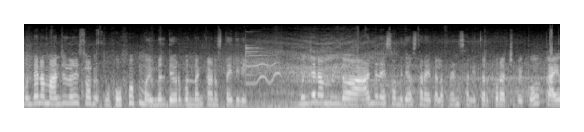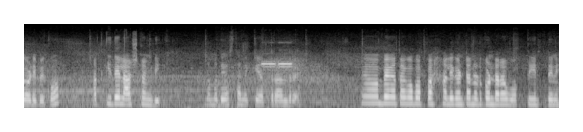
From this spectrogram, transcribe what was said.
ಮುಂದೆ ನಮ್ಮ ಆಂಜನೇಯ ಸ್ವಾಮಿ ಓಹೋ, ಮೈ ಮೇಲೆ ದೇವ್ರು ಬಂದಂಗೆ ಕಾಣಿಸ್ತಾ ಇದ್ದೀನಿ. ಮುಂದೆ ನಮ್ಮದು ಆಂಜನೇಯ ಸ್ವಾಮಿ ದೇವಸ್ಥಾನ ಐತಲ್ಲ ಫ್ರೆಂಡ್ಸ್ ಅಲ್ಲಿ ಕರ್ಪೂರ ಹಚ್ಚಬೇಕು, ಕಾಯಿ ಹೊಡಿಬೇಕು ಅದಕ್ಕೆ ಇದೇ ಲಾಸ್ಟ್ ಅಂಗಡಿ. ನಮ್ಮ ದೇವಸ್ಥಾನಕ್ಕೆ ಹತ್ರ ಅಂದರೆ. ಬೇಗ ತಗೋಬಪ್ಪ ಅಲ್ಲಿ ಗಂಟ ನೋಡ್ಕೊಂಡಾರ ಹೋಗ್ತಿ ಇರ್ತೀನಿ.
